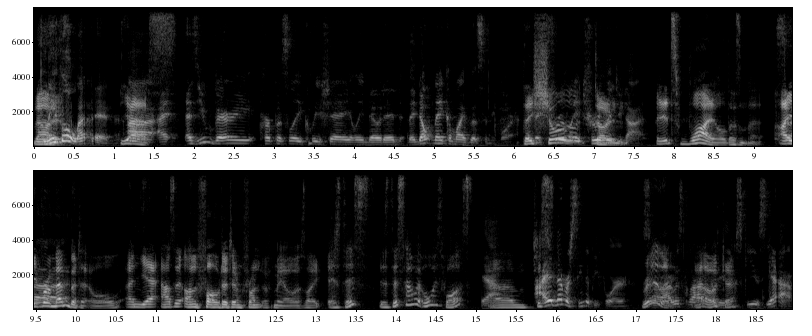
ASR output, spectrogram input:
no. Lethal Weapon. Yes. Uh, I, as you very purposely clichély noted, they don't make them like this anymore. They, sure truly, truly don't. do not. It's wild, isn't it? I uh, remembered it all, and yet as it unfolded in front of me, I was like, "Is this is this how it always was?" Yeah. Um, I had never seen it before. So Really? I was glad Oh, for the okay. excuse. Yeah.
